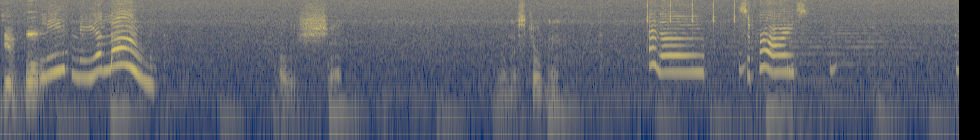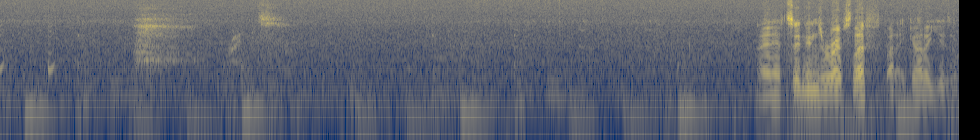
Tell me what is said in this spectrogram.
Didn't. Leave me alone. Holy shit. You almost killed me. Hello. Surprise. Right. I only have two ninja ropes left, but I gotta use them.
